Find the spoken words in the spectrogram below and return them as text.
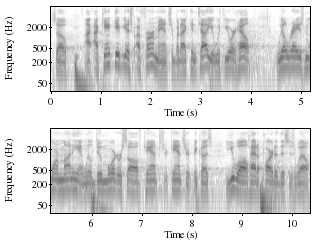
So I, I can't give you a, a firm answer, but I can tell you with your help, we'll raise more money and we'll do more to solve cancer, cancer because you all had a part of this as well.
